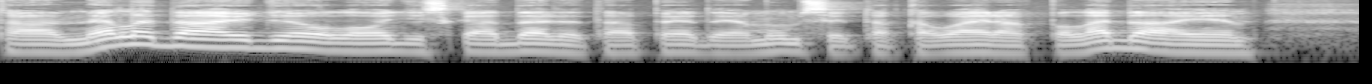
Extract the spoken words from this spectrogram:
tā neledāju ģeoloģiskā daļa, tā pēdējā mums ir tā kā vairāk pa ledājiem. Uh,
